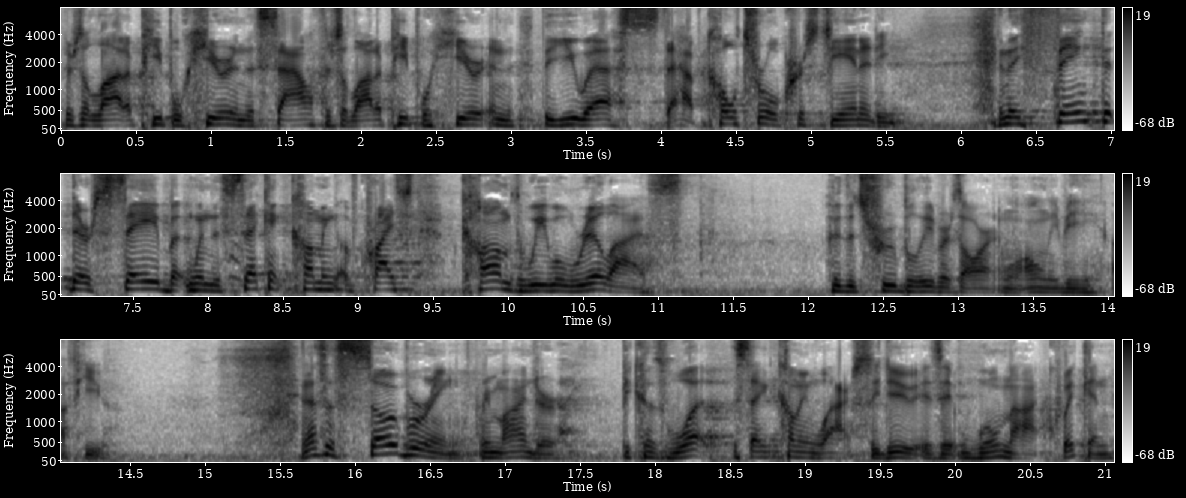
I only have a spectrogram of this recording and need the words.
There's a lot of people here in the South, there's a lot of people here in the U.S. that have cultural Christianity. And they think that they're saved, but when the second coming of Christ comes, we will realize who the true believers are, and will only be a few. And that's a sobering reminder because what the second coming will actually do is it will not quicken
